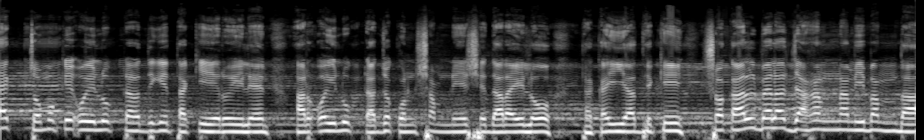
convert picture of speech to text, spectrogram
এক চমকে ওই লোকটার দিকে তাকিয়ে রইলেন, আর ওই লোকটা যখন সামনে এসে দাঁড়াইলো, তাকাইয়া দেখে সকালবেলা জাহান্নামি বান্দা,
